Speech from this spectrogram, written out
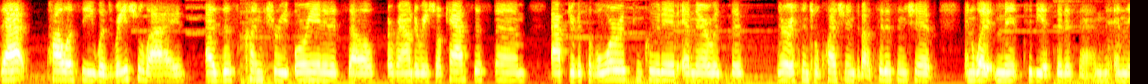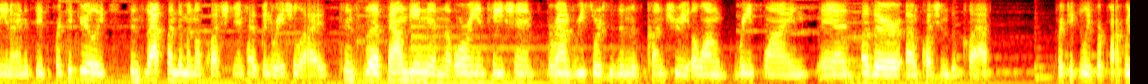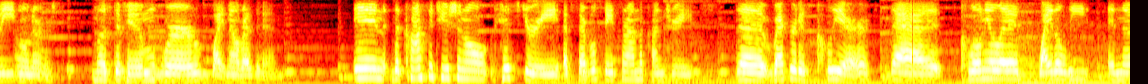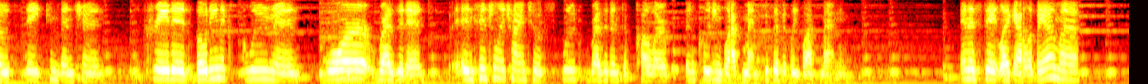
That policy was racialized as this country oriented itself around a racial caste system after the Civil War was concluded, and there was this there are essential questions about citizenship and what it meant to be a citizen in the United States, particularly since that fundamental question has been racialized since the founding and the orientation around resources in this country along race lines and other um, questions of class particularly for property owners, most of whom were white male residents. In the constitutional history of several states around the country, the record is clear that colonialists, white elites, and those state conventions created voting exclusions for residents, intentionally trying to exclude residents of color, including black men, specifically black men in a state like Alabama,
